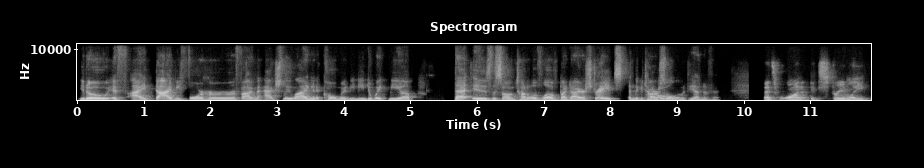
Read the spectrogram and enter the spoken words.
you know if i die before her or if i'm actually lying in a coma and you need to wake me up that is the song tunnel of love by dire straits and the guitar Oh. solo at the end of it. That's one extremely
